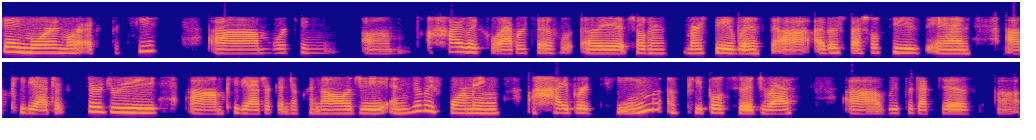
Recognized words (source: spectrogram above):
gained more and more expertise um, working um, highly collaboratively at Children's Mercy with uh, other specialties in uh, pediatric surgery, um, pediatric endocrinology, and really forming a hybrid team of people to address uh, reproductive uh,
